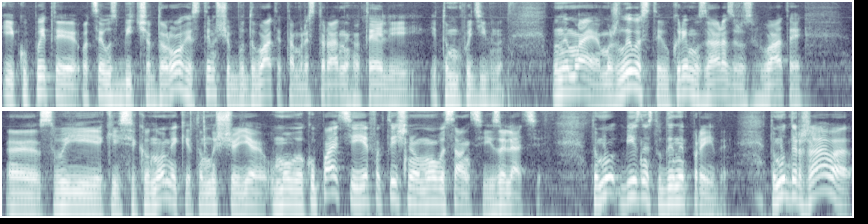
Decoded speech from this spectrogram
і купити оце узбіччя дороги з тим, щоб будувати там ресторани, готелі і тому подібне. Ну немає можливості у Криму зараз розвивати свої якісь економіки, тому що є умови окупації, є фактично умови санкцій, ізоляції. Тому бізнес туди не прийде. Тому держава,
